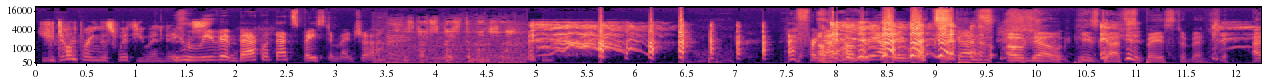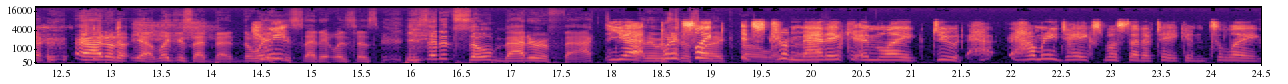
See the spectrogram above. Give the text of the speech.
you don't bring this with you into. you leave it back with that space dementia. He's got space dementia. I forgot how reality works, guys. Oh no, he's got space dimension. I, I don't know. Yeah, like you said, Ben. The Can way we- he said it was just he said it so matter of fact. Yeah, and it was but it's like, like, it's oh dramatic and like, dude, h- how many takes must that have taken to like?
